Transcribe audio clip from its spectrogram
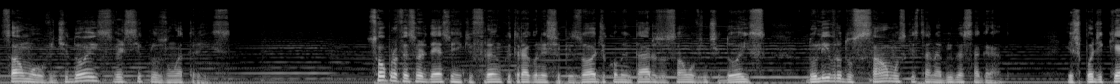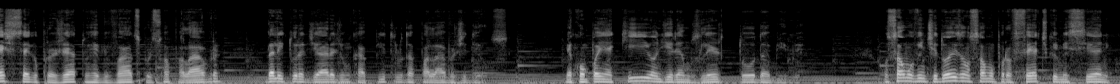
Salmo 22, versículos 1 a 3. Sou o professor Décio Henrique Franco e trago neste episódio comentários do Salmo 22 do livro dos Salmos que está na Bíblia Sagrada. Este podcast segue o projeto Revivados por Sua Palavra, da leitura diária de um capítulo da Palavra de Deus. Me acompanhe aqui onde iremos ler toda a Bíblia. O Salmo 22 é um salmo profético e messiânico.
